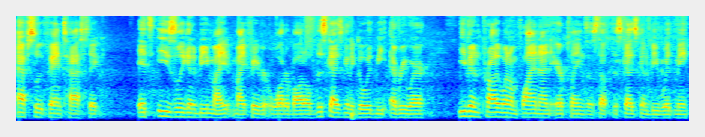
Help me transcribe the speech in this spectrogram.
absolute fantastic. It's easily going to be my, my favorite water bottle. This guy's going to go with me everywhere. Even probably when I'm flying on airplanes and stuff, this guy's going to be with me.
